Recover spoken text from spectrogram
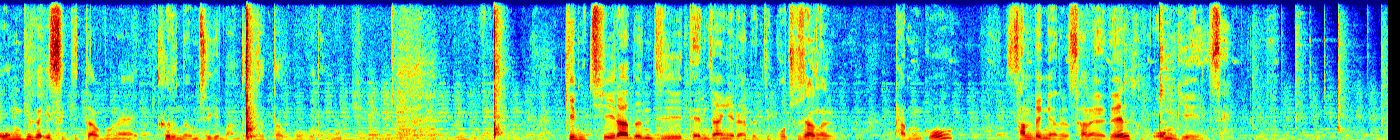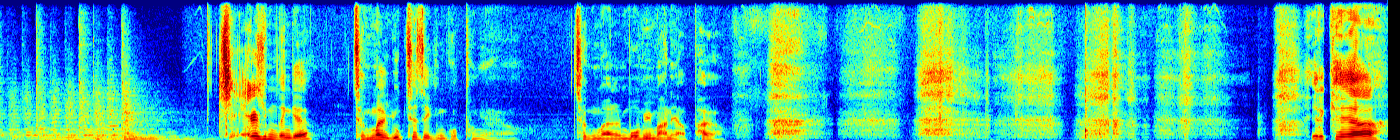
온기가 있었기 때문에 그런 음식이 만들어졌다고 보거든요. 김치라든지 된장이라든지 고추장을 담고 300년을 살아야 될 온기의 인생. 제일 힘든 게 정말 육체적인 고통이에요. 정말 몸이 많이 아파요. 이렇게 해야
